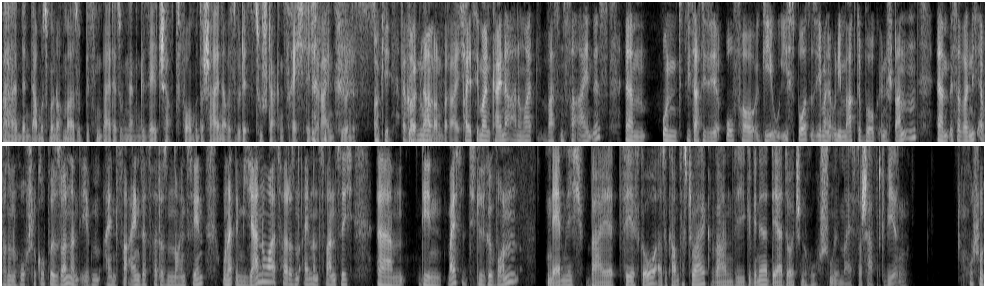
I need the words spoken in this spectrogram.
Äh, denn da muss man nochmal so ein bisschen bei der sogenannten Gesellschaftsform unterscheiden, aber es würde jetzt zu stark ins Rechtliche reinführen. Das okay, gehört in einen anderen Bereich. Falls jemand keine Ahnung hat, was ein Verein ist, ähm, und wie gesagt, diese OVGU eSports ist eben an der Uni Magdeburg entstanden, ähm, ist aber nicht einfach nur eine Hochschulgruppe, sondern eben ein Verein seit 2019 und hat im Januar 2021 ähm, den Meistertitel gewonnen Nämlich bei CSGO, also Counter-Strike, waren sie Gewinner der deutschen Hochschulmeisterschaft gewesen. Hochschul,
